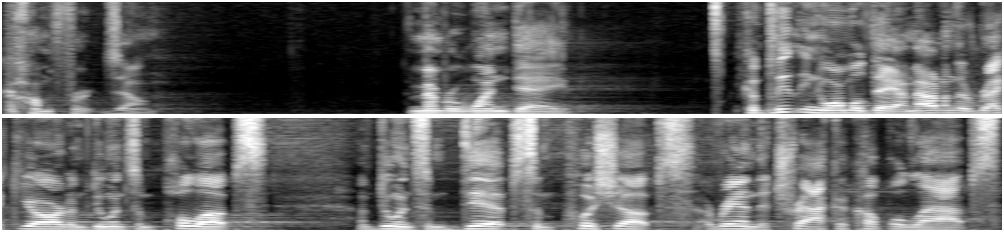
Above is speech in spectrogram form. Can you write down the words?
comfort zone. I remember one day, completely normal day. I'm out on the rec yard, I'm doing some pull ups, I'm doing some dips, some push ups. I ran the track a couple laps.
